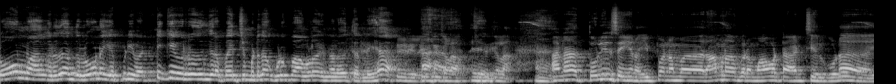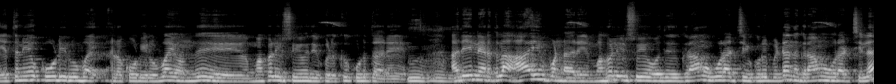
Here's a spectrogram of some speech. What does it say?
லோன் வாங்குறது அந்த லோனை எப்படி வட்டிக்கு விடுறதுங்கிற பயிற்சி மட்டும் தான் கொடுப்பாங்களோ என்னவோ தெரியலையா? இருக்கலாம் இருக்கலாம் ஆனா தொழில் செய்யணும். இப்போ நம்ம ராமநாதபுரம் மாவட்ட ஆட்சியர் கூட எத்தனையோ கோடி ரூபாய் அரை கோடி ரூபாய் வந்து மகளிர் சுய உதவிகளுக்கு கொடுத்தாரு. அதே நேரத்துல ஆய்வு பண்ணாரு. மகளிர் சுய உதவி கிராம ஊராட்சியை குறிப்பிட்டு அந்த கிராம ஊராட்சியில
